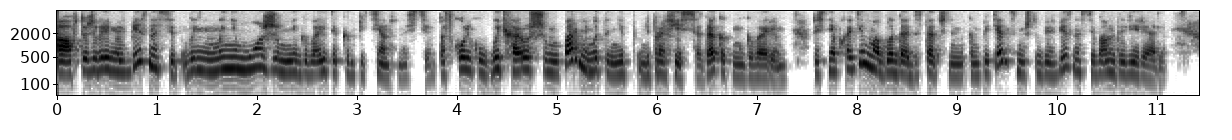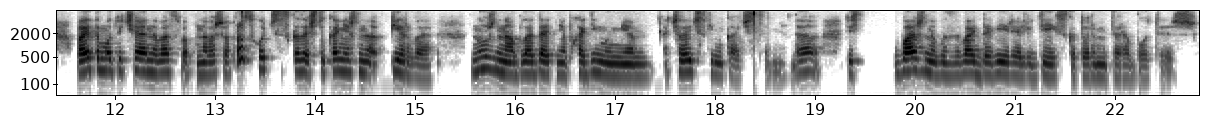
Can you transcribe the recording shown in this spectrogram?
А в то же время в бизнесе мы не, можем не говорить о компетентности, поскольку быть хорошим парнем – это не, не профессия, да, как мы говорим. То есть необходимо обладать достаточными компетенциями, чтобы в бизнесе вам доверяли. Поэтому, отвечая на, вас, на ваш вопрос, хочется сказать, что, конечно, первое, нужно обладать необходимыми человеческими качествами. Да? То есть важно вызывать доверие людей, с которыми ты работаешь.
